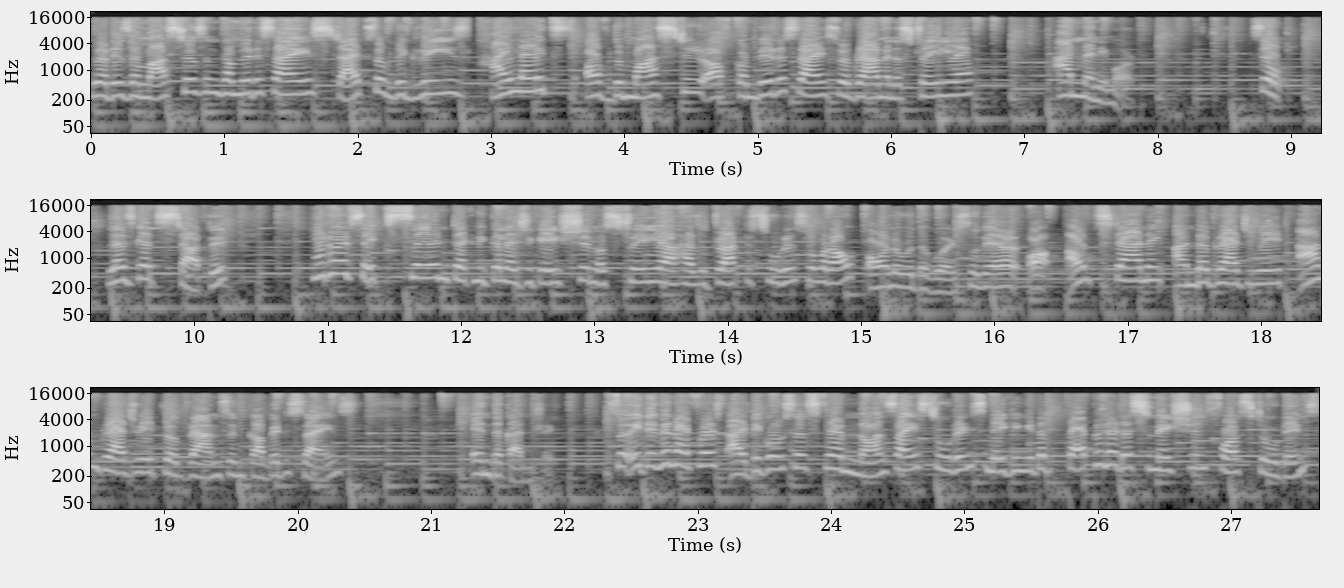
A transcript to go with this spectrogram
What is a master's in computer science, types of degrees, highlights of the Master of Computer Science program in Australia, and many more. So, let's get started. Due to its excellent technical education, Australia has attracted students from around all over the world. So there are outstanding undergraduate and graduate programs in computer science in the country. So it even offers IT courses for non-science students, making it a popular destination for students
